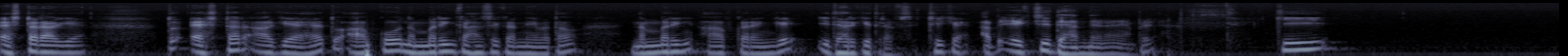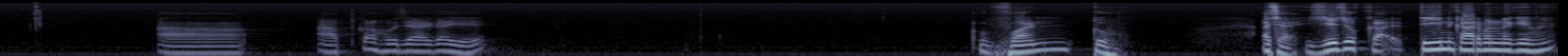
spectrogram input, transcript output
एस्टर आ गया। तो एस्टर आ गया है तो आपको नंबरिंग कहाँ से करनी है बताओ? नंबरिंग आप करेंगे इधर की तरफ़ से ठीक है? अब एक चीज़ ध्यान देना है यहाँ पे कि आ, आपका हो जाएगा ये वन टू। अच्छा ये जो का, तीन कार्बन लगे हुए हैं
